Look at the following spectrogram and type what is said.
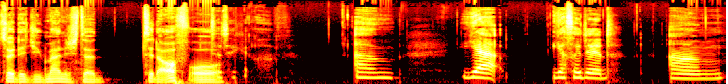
so did you manage to take that off or? To take it off. Um, yeah, yes, I did. Um,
